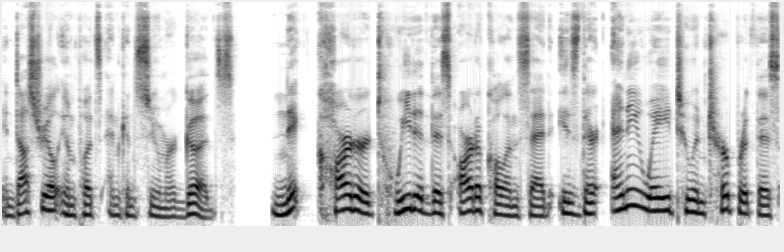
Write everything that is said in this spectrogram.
industrial inputs, and consumer goods. Nick Carter tweeted this article and said, Is there any way to interpret this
